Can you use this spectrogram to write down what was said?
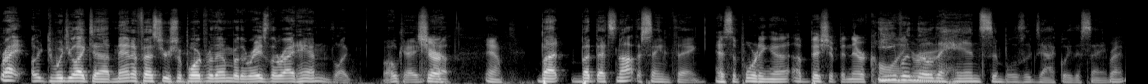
Right. Oh, would you like to manifest your support for them with a raise of the right hand? It's like, okay. sure, yeah. yeah, But but that's not the same thing. as supporting a, a bishop in their calling, Even though or- the hand symbol is exactly the same. right,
